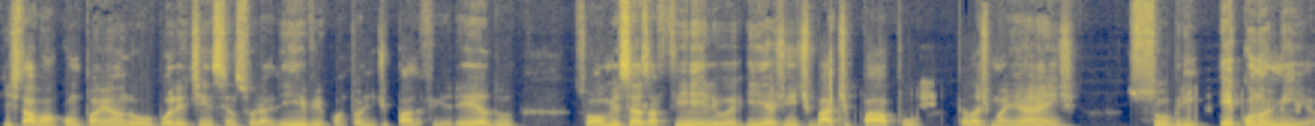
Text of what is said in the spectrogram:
que estavam acompanhando o Boletim Censura Livre com Antônio de Padre Figueiredo. Sou Almir César Filho e a gente bate papo pelas manhãs sobre economia,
